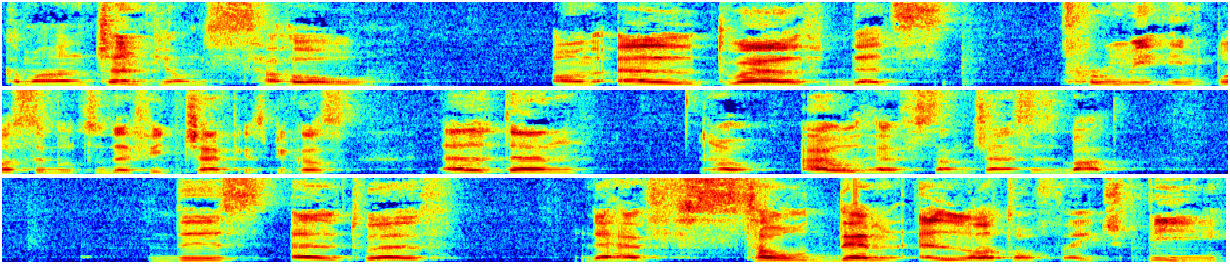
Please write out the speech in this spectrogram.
Come on, champions. Oh, on L12, that's for me impossible to defeat champions because L10, oh, I will have some chances, but this L12, they have so damn a lot of HP,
